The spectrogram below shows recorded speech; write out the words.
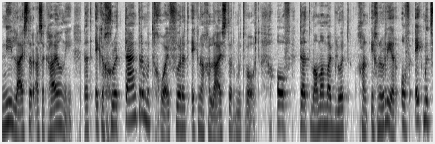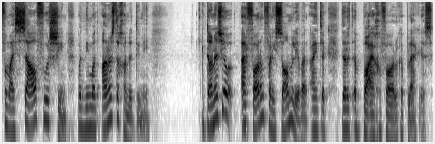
nie luister as ek huil nie, dat ek 'n groot tantrum moet gooi voordat ek nog geluister moet word of dat mamma my bloot gaan ignoreer of ek moet vir myself voorsien want niemand anders te gaan dit doen nie. Dan is jou ervaring van die samelewing eintlik dat dit 'n baie gevaarlike plek is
